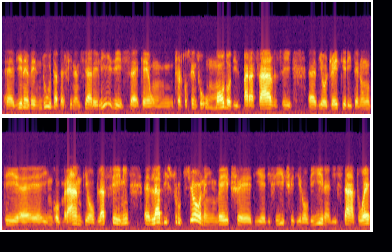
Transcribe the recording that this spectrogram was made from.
eh, viene venduta per finanziare l'ISIS, che è un, in certo senso un modo di sbarazzarsi eh, di oggetti ritenuti eh, ingombranti o blasfemi, eh, la distruzione invece di edifici, di rovine, di statue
